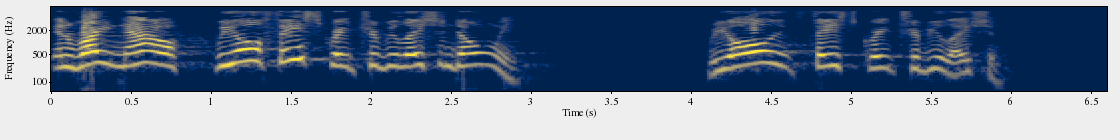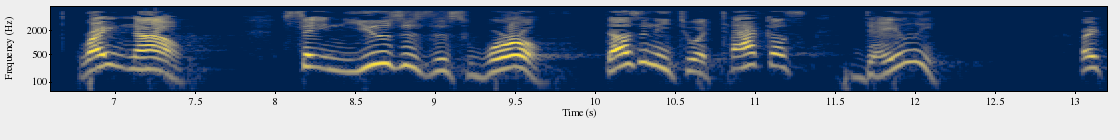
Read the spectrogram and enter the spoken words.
And right now, we all face great tribulation, don't we? We all face great tribulation. Right now, Satan uses this world, doesn't he, to attack us daily. Right?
